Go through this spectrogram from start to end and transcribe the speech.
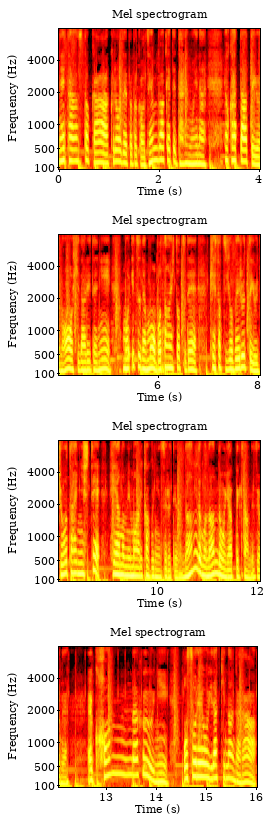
ねタンスとかクローゼットとかを全部開けて誰もいない。よかったっていうのを左手にもういつでもボタン一つで警察呼べるっていう状態にして部屋の見回り確認するっていうの。を何度も何度もやってきたんですよね。えこんな風に恐れを抱きながら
